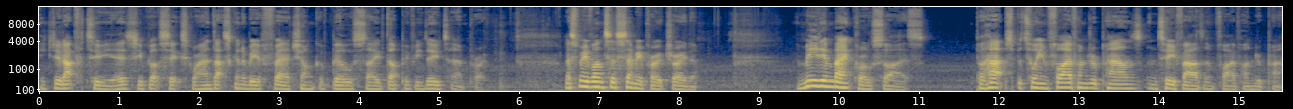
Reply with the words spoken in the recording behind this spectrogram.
you could do that for two years. You've got six grand. That's going to be a fair chunk of bills saved up if you do turn pro. Let's move on to semi-pro trader. Medium bankroll size perhaps between £500 and £2,500.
